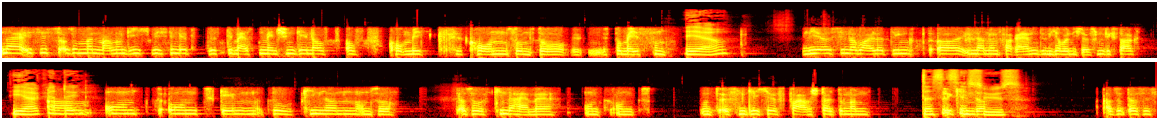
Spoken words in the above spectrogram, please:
Nein, es ist, also mein Mann und ich, wir sind jetzt, die meisten Menschen gehen auf, auf Comic-Cons und so, so Messen. Ja. Wir sind aber allerdings äh, in einem Verein, den ich aber nicht öffentlich sage. Ja, kein ähm, Ding. Und, und gehen zu Kindern und so, also Kinderheime und, und, und öffentliche Veranstaltungen. Das ist ja süß. Also das ist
